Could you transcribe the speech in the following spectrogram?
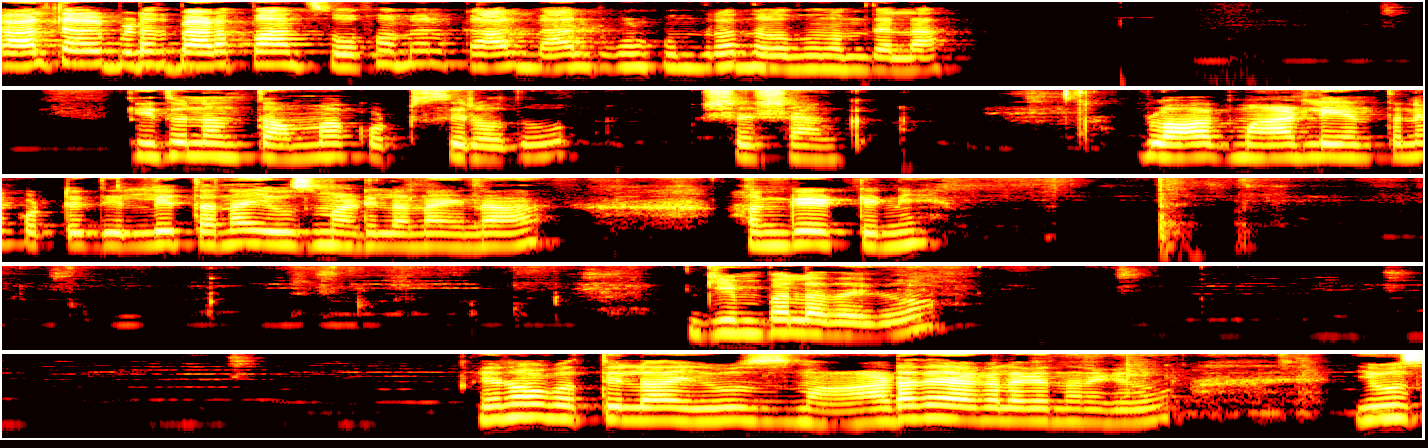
ಕಾಲು ತೆಳಗೆ ಬಿಡೋದು ಬೇಡಪ್ಪ ಅಂತ ಸೋಫಾ ಮೇಲೆ ಕಾಲು ಮ್ಯಾಲೆ ಇಟ್ಕೊಂಡು ಕುಂದ್ರದ್ ನಡೆದು ನಮ್ದೆಲ್ಲ. ಇದು ನನ್ನ ತಮ್ಮ ಕೊಟ್ಟಿಸಿರೋದು ಶಶಾಂಕ್. ಬ್ಲಾಗ್ ಮಾಡಲಿ ಅಂತಲೇ ಕೊಟ್ಟಿದ್ದು, ಇಲ್ಲಿ ತನಕ ಯೂಸ್ ಮಾಡಿಲ್ಲ ನಾ ಇನ್ನು. ಹಾಗೆ ಇಟ್ಟೀನಿ. ಗಿಂಬಲ್ ಅದ ಇದು. ಏನೋ ಗೊತ್ತಿಲ್ಲ ಯೂಸ್ ಮಾಡೋದೇ ಆಗಲ್ಲಾಗ್ಯದ ನನಗಿದು ಯೂಸ್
